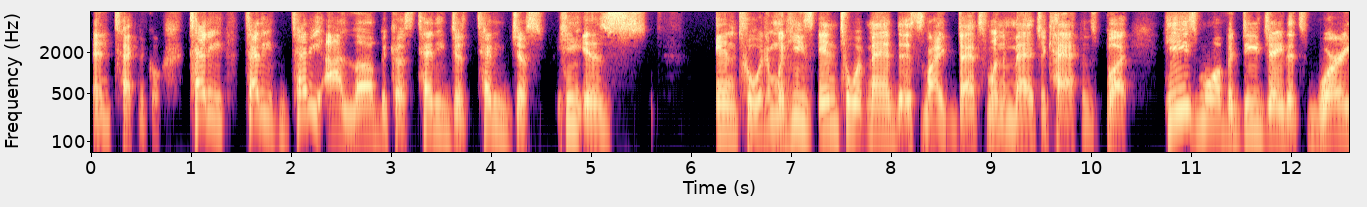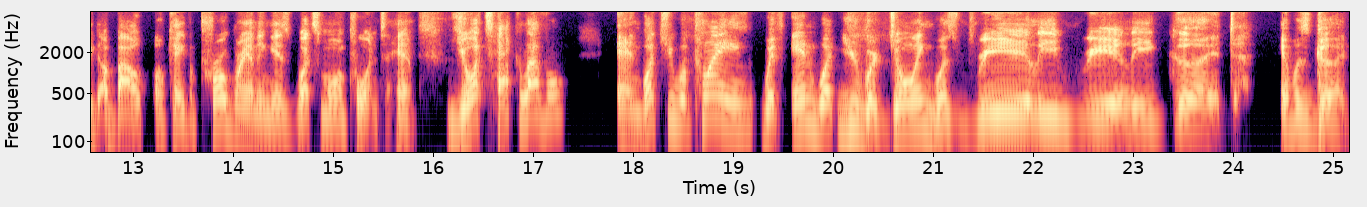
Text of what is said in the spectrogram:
and technical teddy teddy teddy i love because teddy just teddy just he is into it and when he's into it man it's like that's when the magic happens but He's more of a DJ that's worried about, okay, the programming is what's more important to him. Your tech level and what you were playing within what you were doing was really, really good. It was good.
